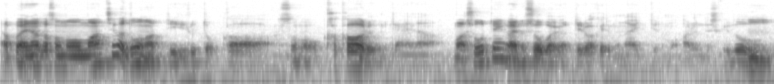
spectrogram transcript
やっぱりなんかその街がどうなっているとかその関わるみたいな、まあ、商店街の商売をやってるわけでもないっていうのもあるんですけど、うん。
